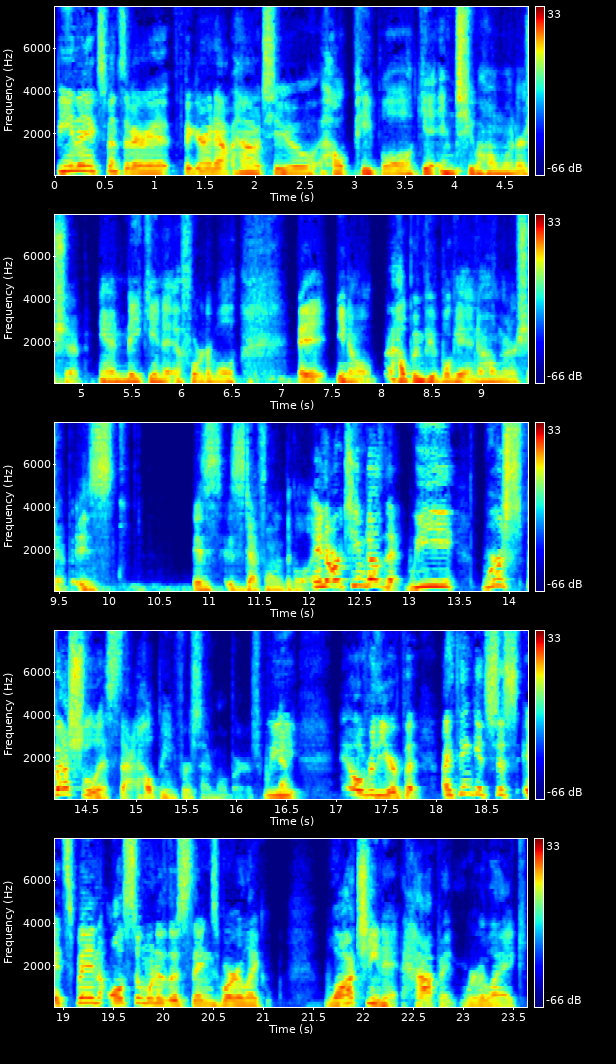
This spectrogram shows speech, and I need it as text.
being an expensive area, figuring out how to help people get into home ownership and making it affordable, it you know, helping people get into home ownership is is is definitely the goal. And our team does that. We we're specialists at helping first time homebuyers. We yeah over the year, but I think it's just it's been also one of those things where like watching it happen, where like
